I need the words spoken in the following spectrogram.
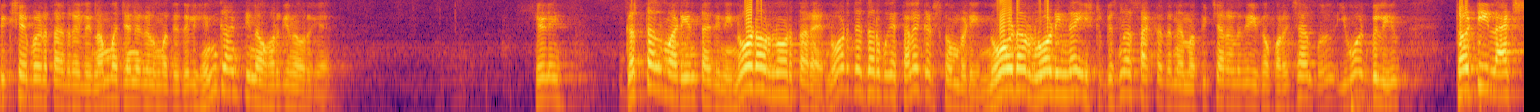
ಭಿಕ್ಷೆ ಬೇಡ್ತಾ ಇದ್ರೆ ಇಲ್ಲಿ ನಮ್ಮ ಜನಗಳ ಮಧ್ಯದಲ್ಲಿ ಹೆಂಗೆ ನಾವು ಹೊರಗಿನವ್ರಿಗೆ? ಹೇಳಿ. ಗತ್ತಲ್ ಮಾಡಿ ಅಂತ ಇದ್ದೀನಿ. ನೋಡೋರು ನೋಡ್ತಾರೆ. ನೋಡ್ದಿದ್ದವ್ರ ಬಗ್ಗೆ ತಲೆ ಕೆಡಿಸ್ಕೊಂಬಿಡಿ. ನೋಡೋರು ನೋಡಿನೇ ಇಷ್ಟು ಬಿಸ್ನೆಸ್ ಆಗ್ತದೆ ನಮ್ಮ ಪಿಕ್ಚರ್ ಅಲ್ಲದೆ. ಈಗ for example you want believe thirty lakhs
